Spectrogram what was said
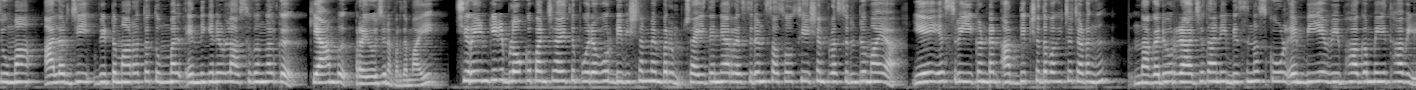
ചുമ അലർജി വിട്ടുമാറാത്ത തുമ്മൽ എന്നിങ്ങനെയുള്ള അസുഖങ്ങൾക്ക് ക്യാമ്പ് പ്രയോജനപ്രദമായി. ചിറയൻകീഴ് ബ്ലോക്ക് പഞ്ചായത്ത് പുരവൂർ ഡിവിഷൻ മെമ്പറും ചൈതന്യ റെസിഡൻസ് അസോസിയേഷൻ പ്രസിഡന്റുമായ എ എസ് ശ്രീകണ്ഠൻ അധ്യക്ഷത വഹിച്ച ചടങ്ങ് Nagaroor Rajadhani business school A വിഭാഗം മേധാവി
